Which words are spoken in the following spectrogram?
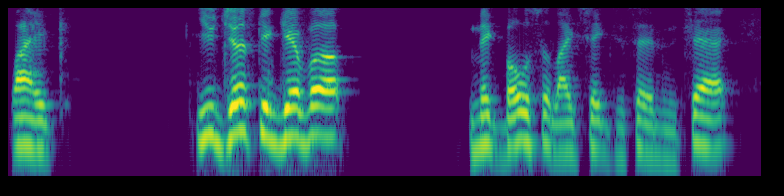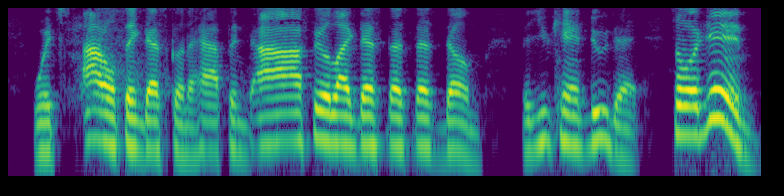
like you just can give up Nick Bosa, like Shake just said in the chat, which I don't think that's going to happen. I feel like that's that's that's dumb that you can't do that. So again,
